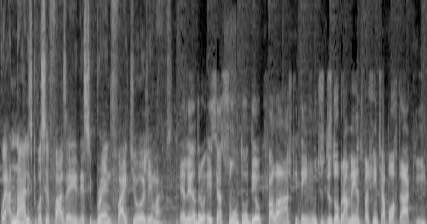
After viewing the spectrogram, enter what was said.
Qual é a análise que você faz aí desse brand fight hoje, hein, Marcos? É, Leandro, esse assunto deu o que falar, acho que tem muitos desdobramentos pra gente abordar aqui,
